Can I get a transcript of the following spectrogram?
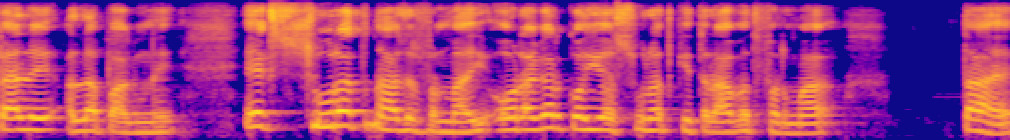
पहले अल्लाह पाक ने एक सूरत नाजर फरमाई और अगर कोई उस सूरत की तलावत फरमाता है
